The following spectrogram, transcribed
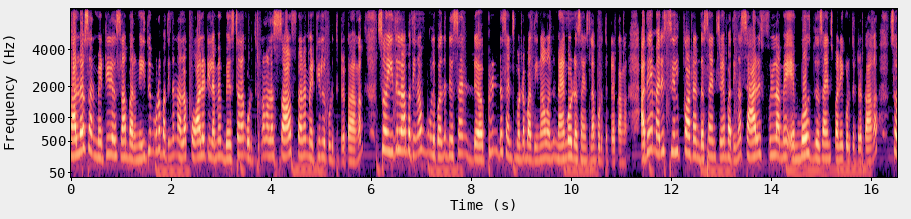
கலர்ஸ் அண்ட் மெட்டீரியல்ஸ்லாம் பாருங்க இதுவும் கூட பார்த்தீங்கன்னா நல்லா குவாலிட்டி எல்லாமே பெஸ்ட்டாக தான் கொடுத்துருக்காங்க நல்லா சாஃப்டான மெட்டீரியல் கொடுத்துட்டு இருக்காங்க ஸோ இதெல்லாம் பார்த்தீங்கன்னா உங்களுக்கு வந்து டிசைன் பிரிண்ட் டிசைன்ஸ் மட்டும் பார்த்தீங்கன்னா வந்து மேங்கோ டிசைன்ஸ்லாம் கொடுத்துட்டு இருக்காங்க அதே மாதிரி சில்க் காட்டன் டிசைன்ஸுமே பார்த்தீங்கன்னா சாரீஸ் ஃபுல்லாமே எம்போஸ் டிசைன்ஸ் பண்ணி கொடுத்துட்டு இருக்காங்க ஸோ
